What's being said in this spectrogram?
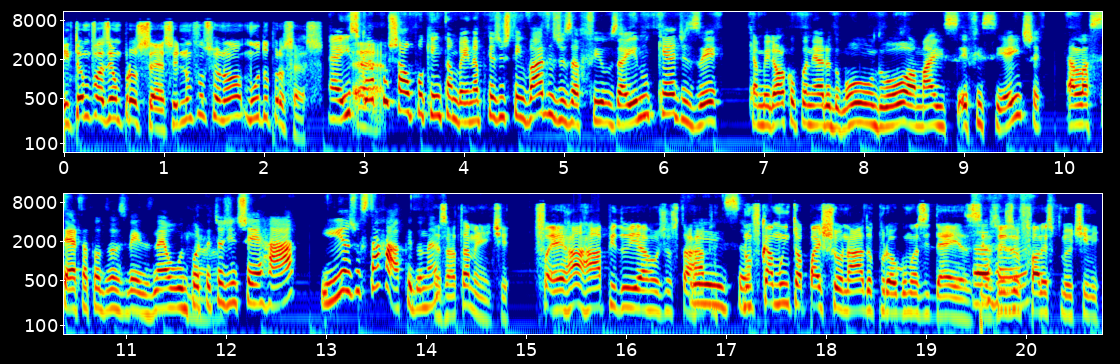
Tentamos fazer um processo, ele não funcionou, muda o processo. É isso é. que eu ia puxar um pouquinho também, né? Porque a gente tem vários desafios aí, não quer dizer que a melhor companhia aérea do mundo ou a mais eficiente, ela acerta todas as vezes, né? O importante não. é a gente errar e ajustar rápido, né? Exatamente. Errar rápido e ajustar rápido. Isso. Não ficar muito apaixonado por algumas ideias. Uhum. Às vezes eu falo isso pro meu time.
